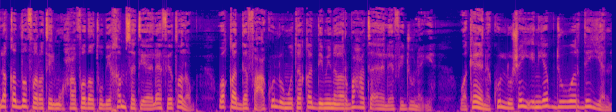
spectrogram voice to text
لقد ظفرت المحافظة بخمسة آلاف طلب وقد دفع كل متقدم أربعة آلاف جنيه. وكان كل شيء يبدو ورديا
